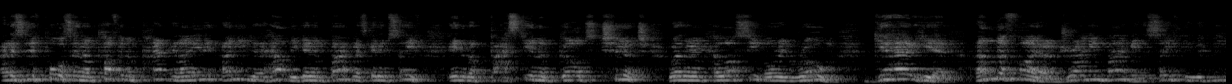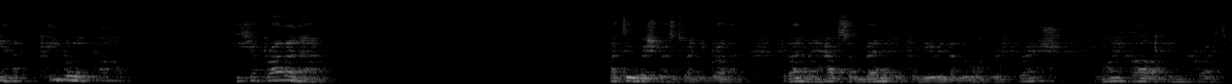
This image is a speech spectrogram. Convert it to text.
And it's as if Paul's saying, I'm puffing and panting, I need, I need you to help me get him back. Let's get him safe into the bastion of God's church, whether in Colossae or in Rome. Get out here, under fire, and drag him back into safety with me and the people of God. He's your brother now. I do wish, verse 20, brother, that I may have some benefit from you in the Lord. Refresh my heart in Christ.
